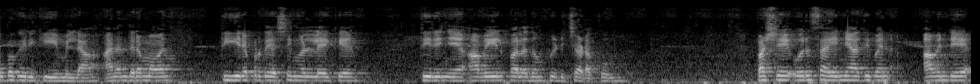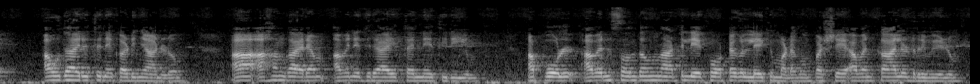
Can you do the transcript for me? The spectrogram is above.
ഉപകരിക്കുകയുമില്ല. അനന്തരം അവൻ തീരപ്രദേശങ്ങളിലേക്ക് തിരിഞ്ഞ് അവയിൽ പലതും പിടിച്ചടക്കും. പക്ഷേ ഒരു സൈന്യാധിപൻ അവന്റെ ഔദാര്യത്തിന് കടിഞ്ഞാണിടും. ആ അഹങ്കാരം അവനെതിരായി തന്നെ തിരിയും. അപ്പോൾ അവൻ സ്വന്തം നാട്ടിലെ കോട്ടകളിലേക്ക് മടങ്ങും. പക്ഷേ അവൻ കാലിടറി വീഴും.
